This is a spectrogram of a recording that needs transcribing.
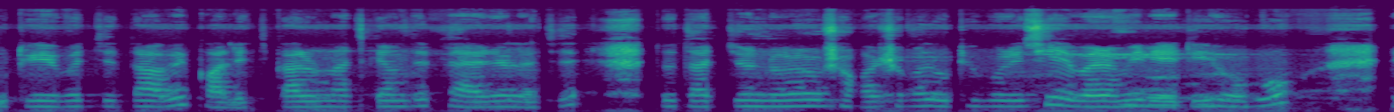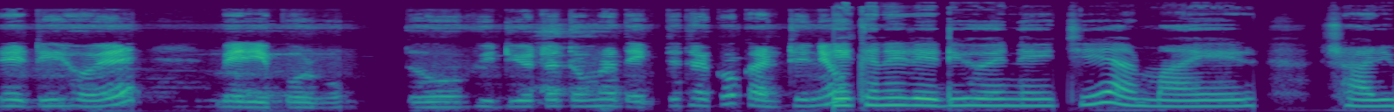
উঠে এবার যেতে হবে কলেজ কারণ আজকে আমাদের ফেয়ারেল আছে। তো তার জন্য সকাল সকাল উঠে পড়েছি এবার আমি রেডি হব রেডি হয়ে বেরিয়ে পড়ব। তো ভিডিওটা তোমরা দেখতে থাকো কন্টিনিউ এখানে রেডি হয়ে নিয়েছি আর মায়ের শাড়ি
